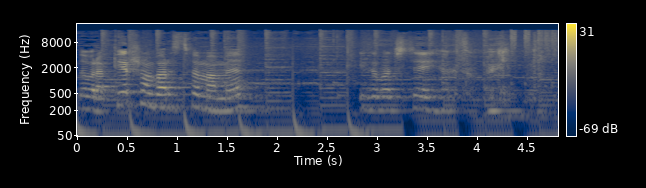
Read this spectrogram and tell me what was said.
Dobra, pierwszą warstwę mamy. I zobaczcie, jak to wygląda.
